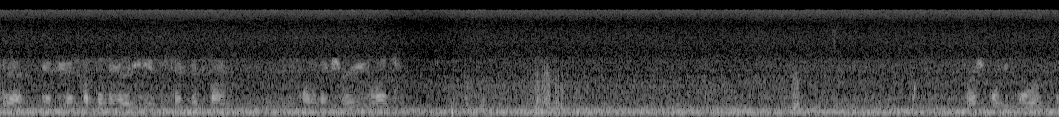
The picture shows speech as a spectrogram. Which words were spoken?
Copy that. If you have something there that you need to check, that's fine. Just want to make sure you utilize. Brush 44.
